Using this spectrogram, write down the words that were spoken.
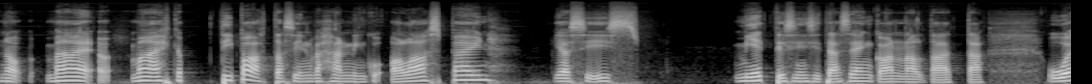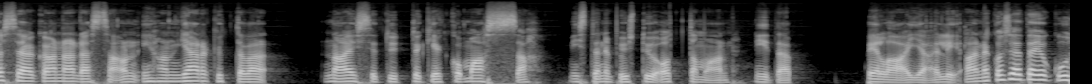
no mä, mä ehkä tipahtaisin vähän niin kuin alaspäin ja siis miettisin sitä sen kannalta, että USA ja Kanadassa on ihan järkyttävä nais- ja tyttökiekko massa, mistä ne pystyy ottamaan niitä pelaajia. Eli aina kun sieltä joku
